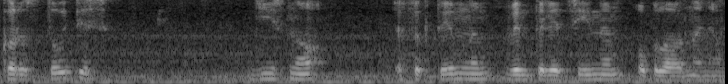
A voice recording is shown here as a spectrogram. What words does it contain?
Користуйтесь дійсно ефективним вентиляційним обладнанням.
